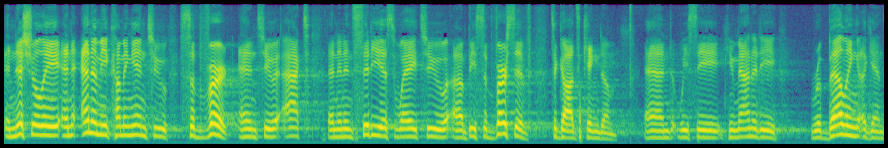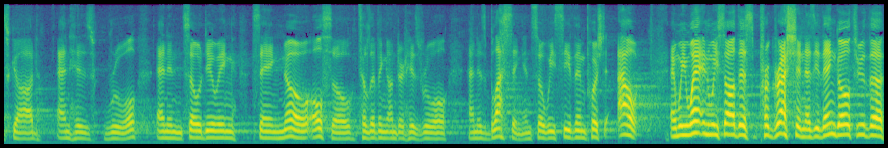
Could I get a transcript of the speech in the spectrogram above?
initially an enemy coming in to subvert and to act in an insidious way to uh, be subversive to God's kingdom. And we see humanity rebelling against God and his rule, and in so doing, saying no also to living under his rule and his blessing. And so we see them pushed out. And we went and we saw this progression as you then go through the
